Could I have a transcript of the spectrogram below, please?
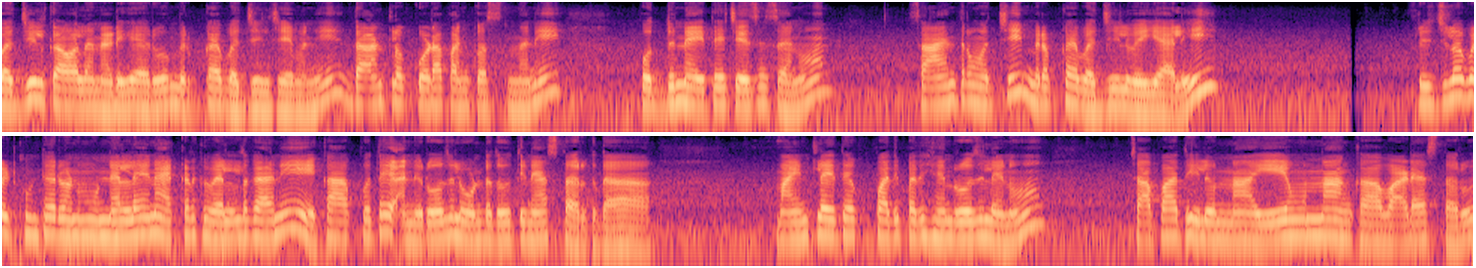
బజ్జీలు కావాలని అడిగారు మిరపకాయ బజ్జీలు చేయమని. దాంట్లో కూడా పనికొస్తుందని పొద్దున్నే అయితే చేసేసాను. సాయంత్రం వచ్చి మిరపకాయ బజ్జీలు వేయాలి. ఫ్రిడ్జ్లో పెట్టుకుంటే రెండు మూడు నెలలైనా ఎక్కడికి వెళ్ళదు కానీ కాకపోతే అన్ని రోజులు ఉండదు తినేస్తారు కదా. మా ఇంట్లో అయితే ఒక పది పదిహేను రోజులేను. చపాతీలు ఉన్నా ఏమున్నా ఇంకా వాడేస్తారు.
